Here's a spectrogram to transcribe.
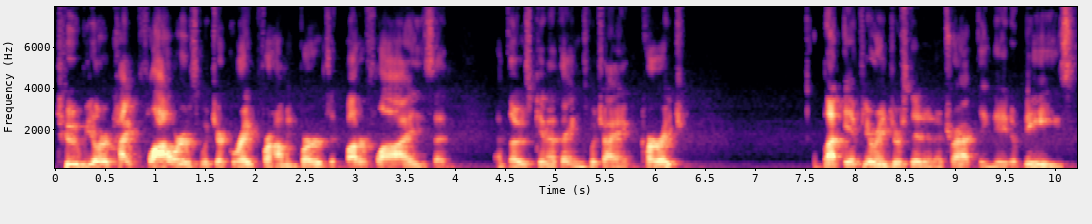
tubular type flowers, which are great for hummingbirds and butterflies and, and those kind of things, which I encourage. But if you're interested in attracting native bees,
